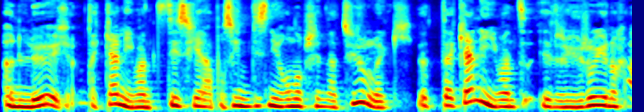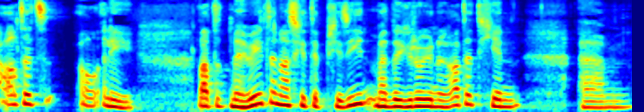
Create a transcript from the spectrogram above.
een leugen. Dat kan niet, want het is geen appelsien, het is niet 100% natuurlijk. Dat, dat kan niet, want er groeien nog altijd... Al, allez, laat het mij weten als je het hebt gezien, maar er groeien nog altijd geen um,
